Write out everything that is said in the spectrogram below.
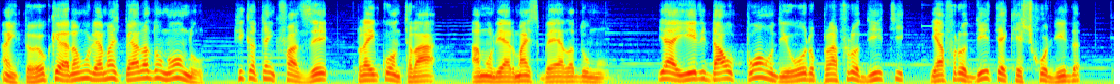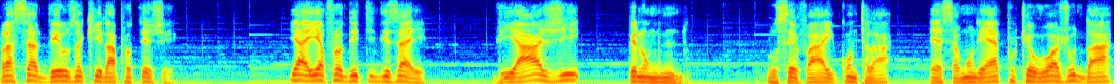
Ah, então eu quero a mulher mais bela do mundo. O que, que eu tenho que fazer para encontrar a mulher mais bela do mundo? E aí ele dá o pomo de ouro para Afrodite, e Afrodite é que é escolhida para ser a deusa que irá proteger. E aí Afrodite diz a ele: viaje pelo mundo. Você vai encontrar essa mulher porque eu vou ajudar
